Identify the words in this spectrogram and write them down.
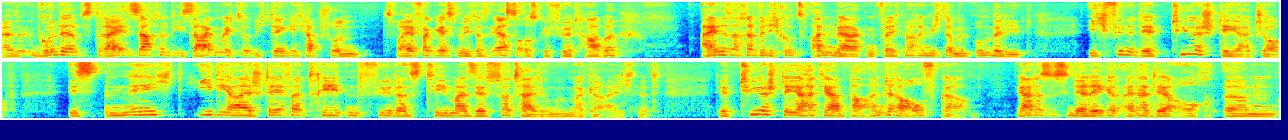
Also im Grunde gibt es drei Sachen, die ich sagen möchte und ich denke, ich habe schon zwei vergessen, wenn ich das erste ausgeführt habe. Eine Sache will ich kurz anmerken, vielleicht mache ich mich damit unbeliebt. Ich finde, der Türsteherjob ist nicht ideal stellvertretend für das Thema Selbstverteidigung immer geeignet. Der Türsteher hat ja ein paar andere Aufgaben. Ja, das ist in der Regel einer, der auch ähm,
